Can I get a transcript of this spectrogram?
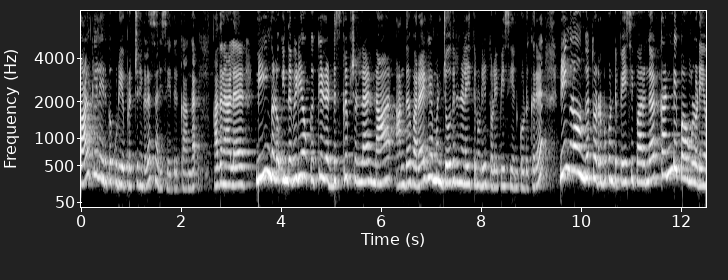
வாழ்க்கையில் இருக்கக்கூடிய பிரச்சனைகளை சரி செய்திருக்காங்க. அதனால் நீங்களும் இந்த வீடியோவுக்கு கீழே டிஸ்கிரிப்ஷனில் நான் அந்த வராகியம்மன் ஜோதிட நிலையத்தினுடைய தொலைபேசி எண் கொடுக்குறேன். நீங்களும் அங்கே தொடர்பு கொண்டு பேசி பாருங்கள் கண்டிப்பாக உங்களுடைய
